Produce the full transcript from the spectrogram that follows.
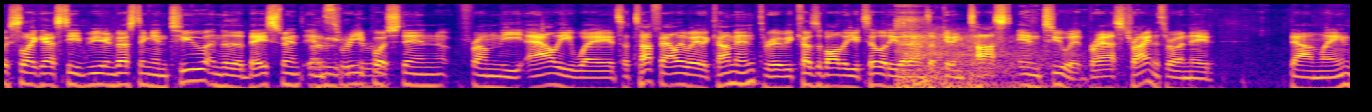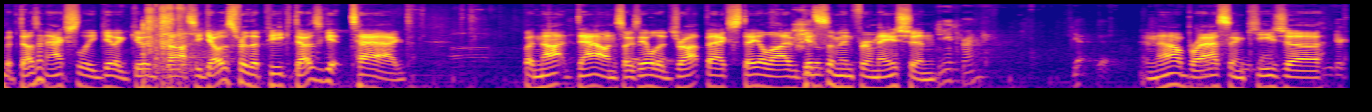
Looks like STB are investing in two into the basement and What are you three pushed in from the alleyway. It's a tough alleyway to come in through because of all the utility that ends up getting tossed into it. Brass trying to throw a nade down lane, but doesn't actually get a good toss. He goes for the peak, does get tagged, but not down, so he's able to drop back, stay alive, get some information. Do you need syringe? Yep, yep. And now Brass and Keisha You're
